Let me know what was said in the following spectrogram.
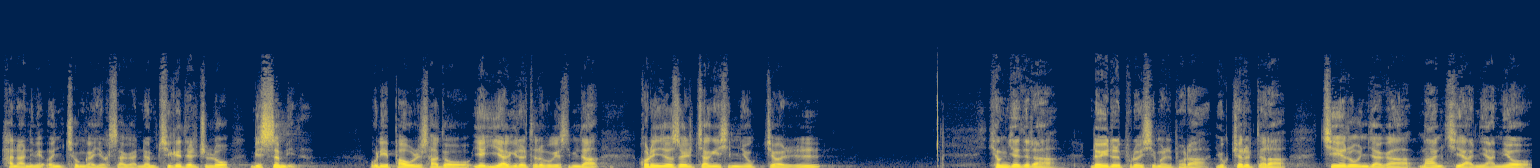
하나님의 은총과 역사가 넘치게 될 줄로 믿습니다. 우리 바울 사도의 이야기를 들어보겠습니다. 고린도서 1장 26절 형제들아 너희를 부르심을 보라 육체를 따라 지혜로운 자가 많지 아니하며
